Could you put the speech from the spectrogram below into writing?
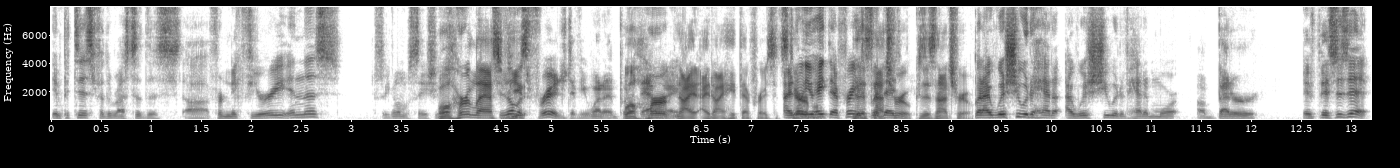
impetus for the rest of this uh, for Nick Fury in this. So you can almost say she Well, her last she's view. almost fridged if you want to put Well, it that her. way. No, I, I, don't- I hate that phrase. It's I know you hate that phrase. It's not that- true. Because it's not true. But I wish she would have had. A, I wish she would have had a more a better. If this is it,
